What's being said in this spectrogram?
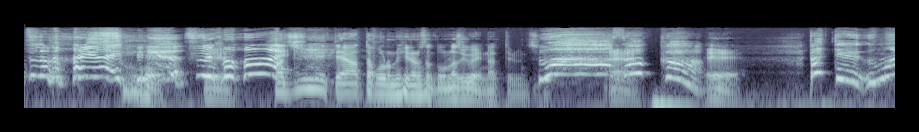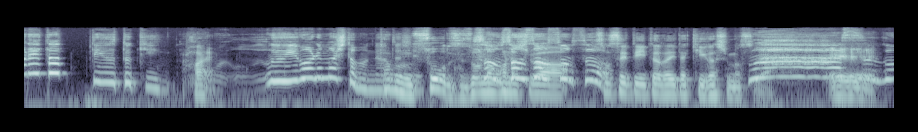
つのが早い。すごい。えー初めて会った頃の平野さんと同じぐらいになってるんですよ。えそっか。ええだって生まれたっていう時、はい言われましたもんね。多分私そうですね。そんな話はさせていただいた気がしますが、あええすごい。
